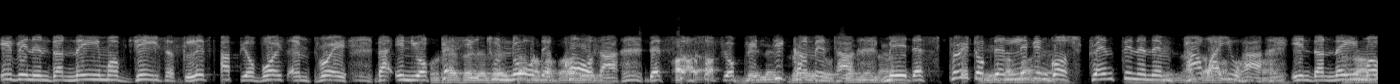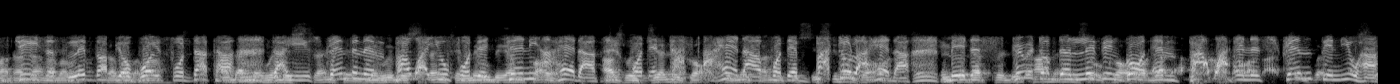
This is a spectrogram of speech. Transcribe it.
Even in the name of Jesus, lift up your voice and pray that in your pursuit to know the cause the source of your predicament. May the Spirit of the living God strengthen and empower you in the name of Jesus. Lift up your voice for that, that He strengthen and empower you for the journey ahead, for the task ahead, for the battle ahead. Uh, may the Spirit of the living God empower and strengthen you, uh,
